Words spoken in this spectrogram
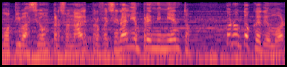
motivación personal, profesional y emprendimiento, con un toque de humor.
